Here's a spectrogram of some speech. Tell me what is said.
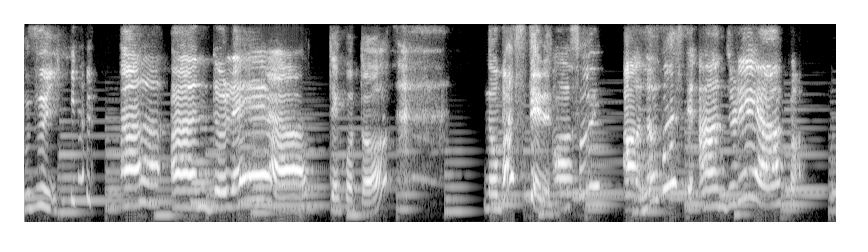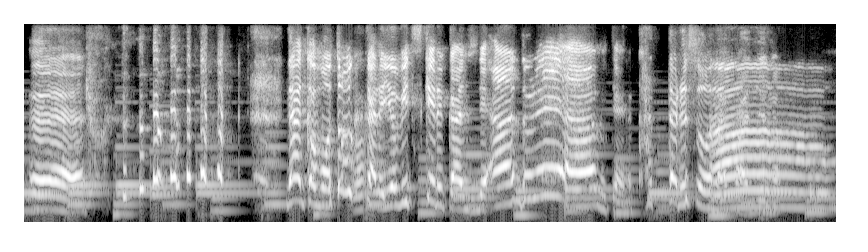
むずい。あアンドレアってこと？伸ばしてるのあそういう。あ、伸ばしてアンドレアか。うん。なんかもう遠くから呼びつける感じでアンドレアみたいな。かったるそうなあ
